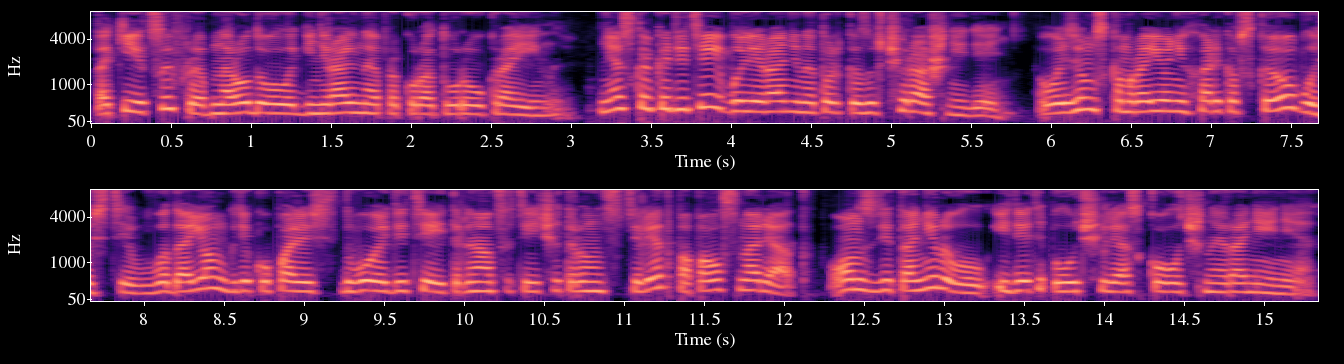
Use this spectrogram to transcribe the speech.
Такие цифры обнародовала Генеральная прокуратура Украины. Несколько детей были ранены только за вчерашний день. В Изюмском районе Харьковской области в водоем, где купались двое детей 13 и 14 лет, попал снаряд. Он сдетонировал, и дети получили осколочные ранения.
